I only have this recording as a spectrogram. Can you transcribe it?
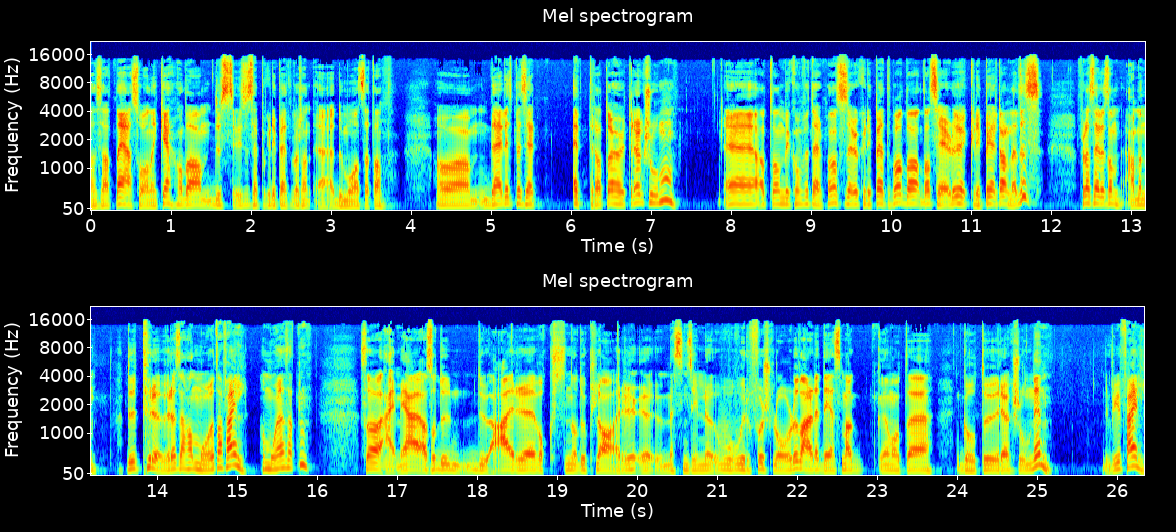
og sa at nei, jeg så han ikke. Og da, du, hvis du ser på klippet etterpå, sånn, «Ja, du må ha sett han. Og det er litt spesielt etter at du har hørt reaksjonen. Eh, at han blir konfrontert med det, så ser du klippet etterpå. Da, da ser du klippet helt annerledes. For da ser du sånn Ja, men du prøver å se, han må jo ta feil. Han må jo ha sett den. Så nei, men jeg, altså, du, du er eh, voksen, og du klarer eh, mest sannsynlig Hvorfor slår du? Da er det det som er måte go to-reaksjonen din. Det blir feil.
